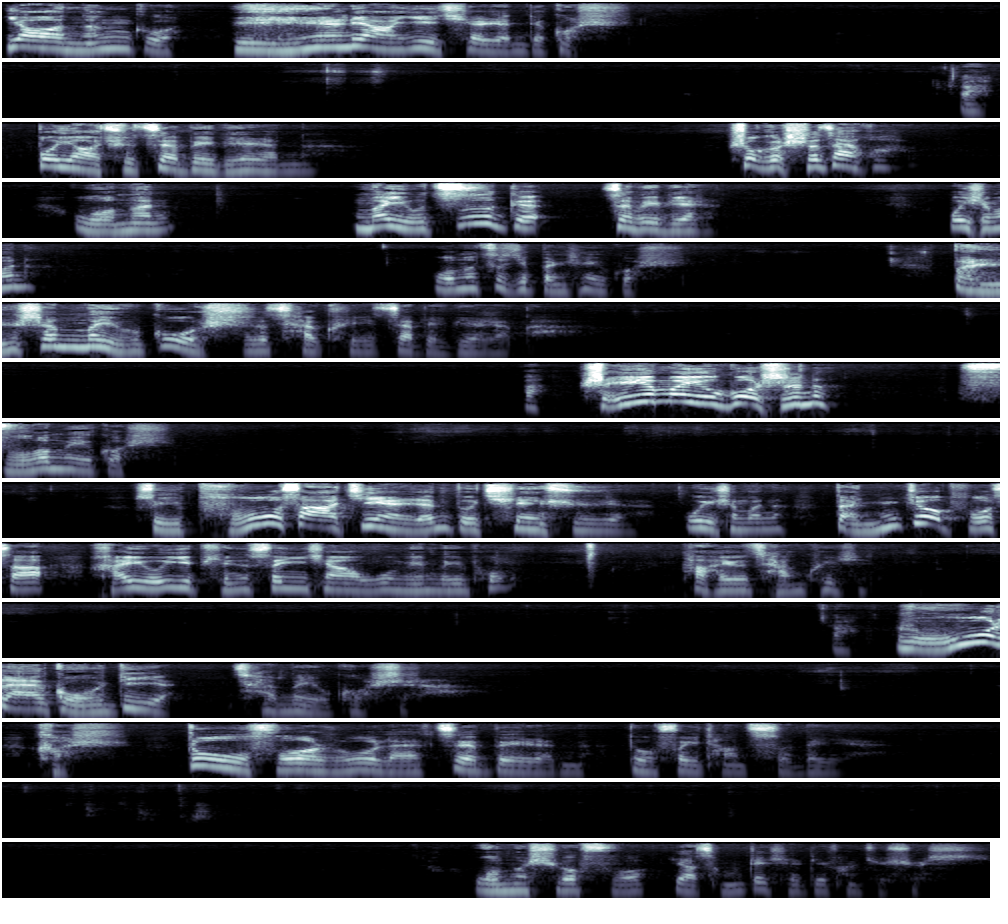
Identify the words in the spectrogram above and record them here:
要能够原谅一切人的过失，啊，不要去责备别人呢。说个实在话，我们没有资格责备别人，为什么呢？我们自己本身有过失，本身没有过失才可以责备别人啊！谁没有过失呢？佛没有过失，所以菩萨见人都谦虚呀。为什么呢？等着菩萨还有一瓶生相无名没破，他还有惭愧心啊！如来果地才没有过失啊！可是诸佛如来这辈人，都非常慈悲呀。我们学佛要从这些地方去学习。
